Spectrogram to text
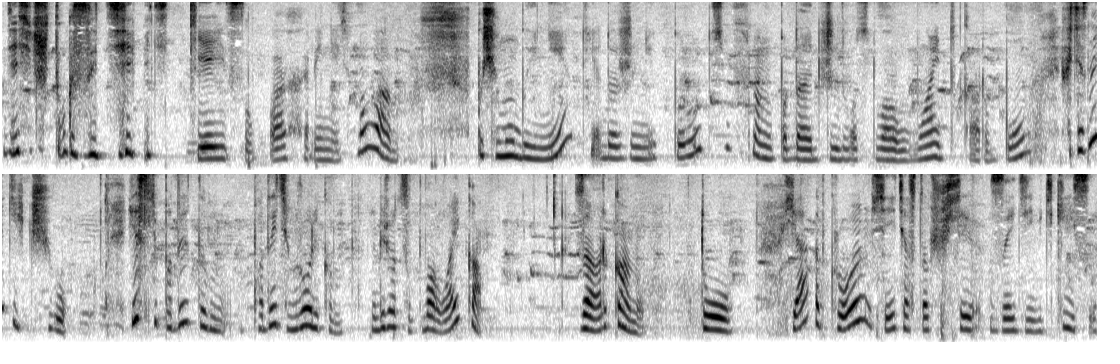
10 штук за 9 кейсов. Охренеть. Ну ладно. Почему бы и нет? Я даже не против. Нам выпадает G22 White Carbon. Хотя знаете что? Если под этим, под этим роликом наберется 2 лайка за Аркану, то я открою все эти оставшиеся за 9 кейсы.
